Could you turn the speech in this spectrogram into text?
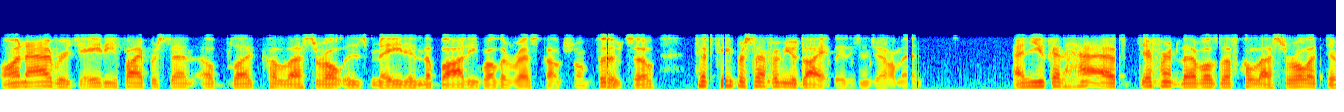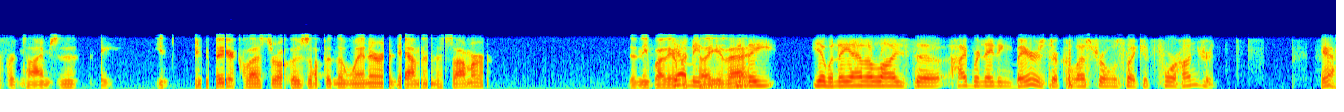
On average, 85% of blood cholesterol is made in the body, while the rest comes from food. So, 15% from your diet, ladies and gentlemen. And you can have different levels of cholesterol at different times of. You, know your cholesterol goes up in the winter and down in the summer? Did anybody yeah, ever I mean, tell you that? When they, yeah, when they analyzed the hibernating bears, their cholesterol was like at 400. Yeah,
